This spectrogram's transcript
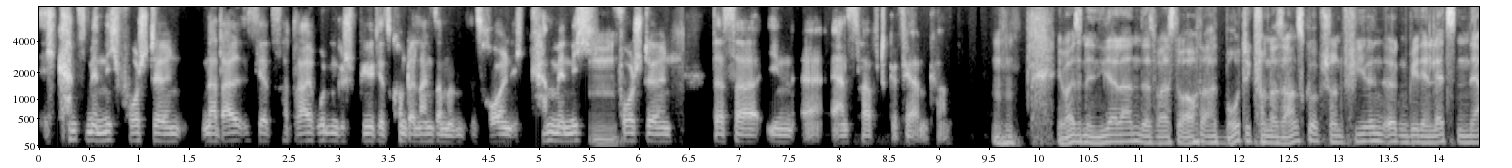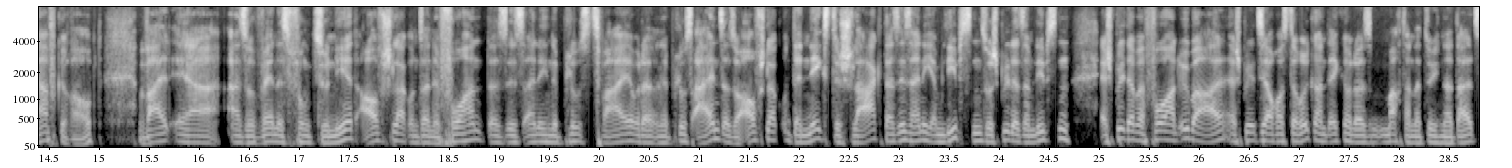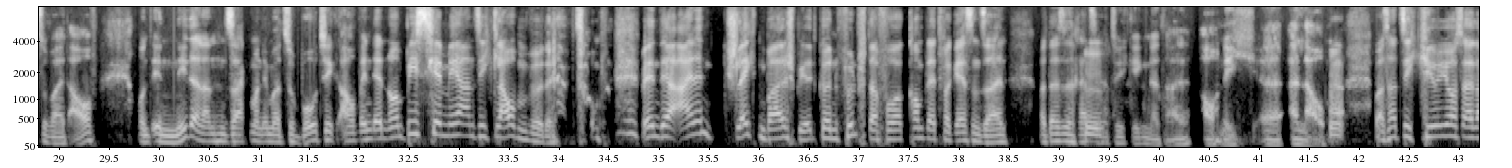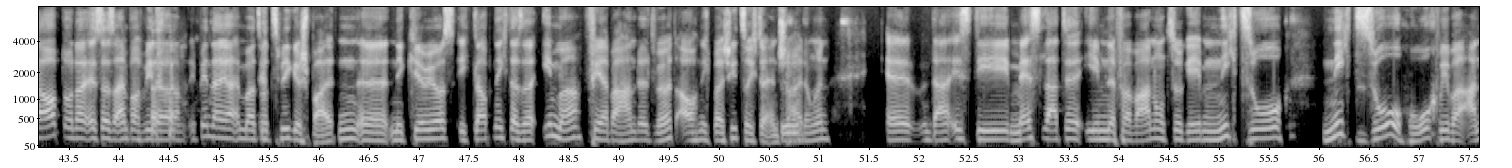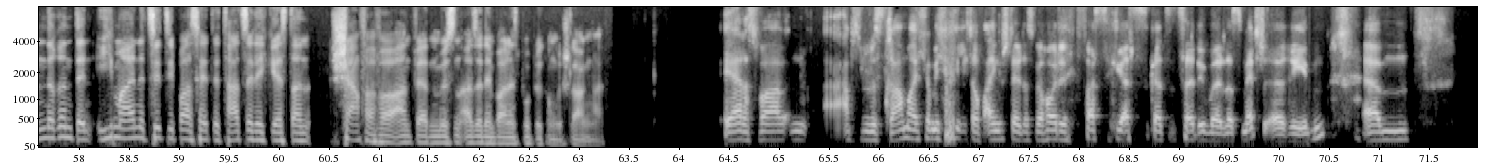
ich kann es mir nicht vorstellen. Nadal ist jetzt, hat drei Runden gespielt, jetzt kommt er langsam ins Rollen. Ich kann mir nicht mhm. vorstellen, dass er ihn äh, ernsthaft gefährden kann. Mhm. Ich weiß, in den Niederlanden, das weißt du auch, da hat Botik von der Sandscoop schon vielen irgendwie den letzten Nerv geraubt, weil er, also wenn es funktioniert, Aufschlag und seine Vorhand, das ist eigentlich eine Plus zwei oder eine Plus eins, also Aufschlag und der nächste Schlag, das ist eigentlich am liebsten, so spielt er es am liebsten. Er spielt aber Vorhand überall, er spielt sie auch aus der Rückhandecke und das macht dann natürlich Nadal zu weit auf. Und in den Niederlanden sagt man immer zu Botik, auch wenn der nur ein bisschen mehr an sich glauben würde, wenn der einen schlechten Ball spielt, können fünf davor komplett vergessen sein. Und das ist mhm. natürlich gegen Natal auch nicht äh, erlauben. Ja. Was hat sich Kyrgios erlaubt oder ist das einfach wieder, ich bin da ja immer so zwiegespalten, äh, Nick Kyrgios, ich glaube nicht, dass er immer fair behandelt wird, auch nicht bei Schiedsrichterentscheidungen. Mhm. Äh, da ist die Messlatte, ihm eine Verwarnung zu geben, nicht so, nicht so hoch wie bei anderen, denn ich meine, Tsitsipas hätte tatsächlich gestern schärfer verwarnt werden müssen, als er den Ball ins Publikum geschlagen hat. Ja, das war ein absolutes Drama. Ich habe mich wirklich darauf eingestellt, dass wir heute fast die ganze, ganze Zeit über das Match äh, reden. Ähm,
